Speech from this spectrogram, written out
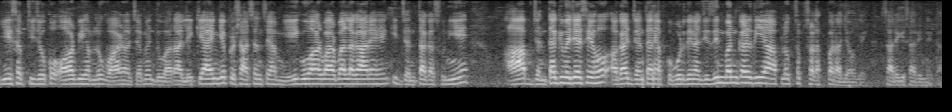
ये सब चीज़ों को और भी हम लोग वार्ड हलचल में दोबारा लेके आएँगे। प्रशासन से हम यही गुहार बार बार लगा रहे हैं कि जनता का सुनिए, आप जनता की वजह से हो, अगर जनता ने आपको वोट देना जिस दिन बंद कर दिया, आप लोग सब सड़क पर आ जाओगे, सारे के सारे नेता।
